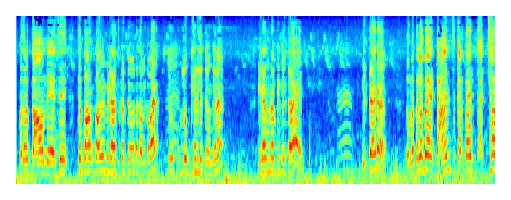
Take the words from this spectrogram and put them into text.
मतलब गाँव में ऐसे जब गाँव गाँव में भी डांस करते हो ना कभी कभार तो लोग घेर लेते होंगे ना? इनाम उनाम भी मिलता है? हाँ। मिलता है ना? तो मतलब डांस करता है अच्छा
